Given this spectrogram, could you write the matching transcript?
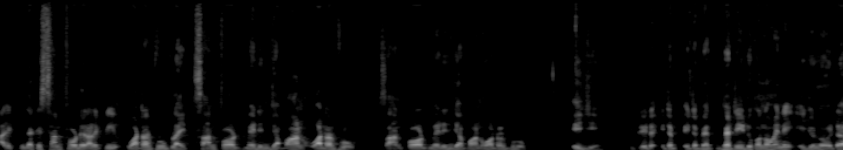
আরেকটি দেখে সানফোর্ডের আরেকটি waterproof light Sanford made in Japan waterproof Sanford made in Japan waterproof এই যে, এটা এটা এটা ব্যাটারি ঢোকানো হয়নি, এই জন্য এটা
